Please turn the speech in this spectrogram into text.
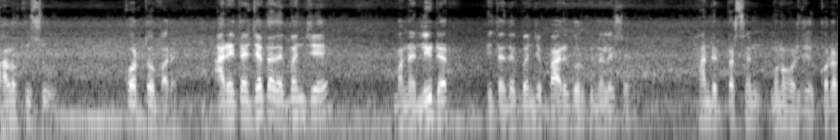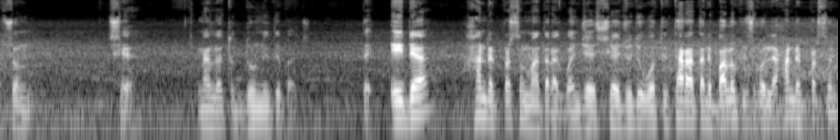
ভালো কিছু করতেও পারে। আর এটা যেটা দেখবেন যে মানে লিডার এটা দেখবেন যে বাড়ি ঘর কিনে লেছে। হান্ড্রেড পার্সেন্ট মনে করছে করাপশন সে। নাহলে তো দুর্নীতিবাজ তো এইটা হান্ড্রেড পার্সেন্ট মাথা রাখবেন যে সে যদি অতি তাড়াতাড়ি ভালো কিছু করলে হান্ড্রেড পার্সেন্ট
